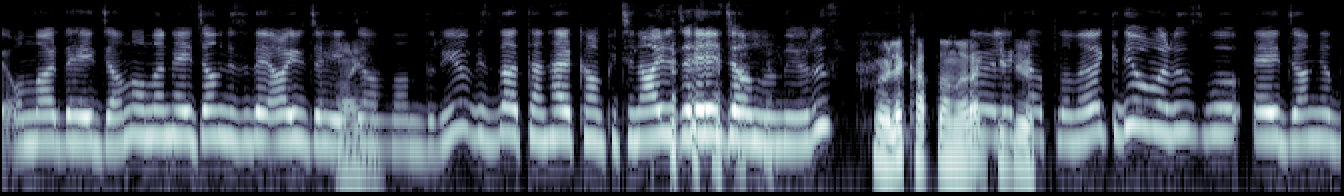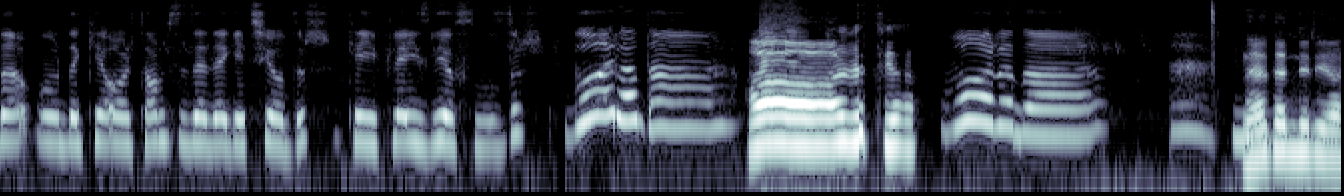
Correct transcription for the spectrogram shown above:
E, Onlar da heyecanlı. Onların heyecanı bizi de ayrıca heyecanlandırıyor. Biz zaten her kamp için ayrıca heyecanlanıyoruz. Böyle katlanarak Böyle gidiyor. katlanarak gidiyor. Umarız bu heyecan ya da buradaki ortam size de geçiyordur. Keyifle izliyorsunuzdur. Bu arada, Aa evet ya. bu arada Nereden nereye?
